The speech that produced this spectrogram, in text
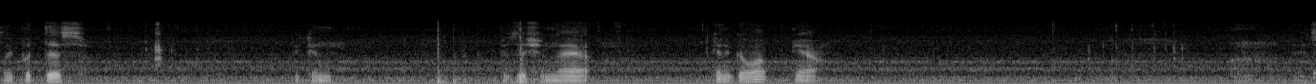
So I put this we can position that. Can it go up? Yeah. It's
